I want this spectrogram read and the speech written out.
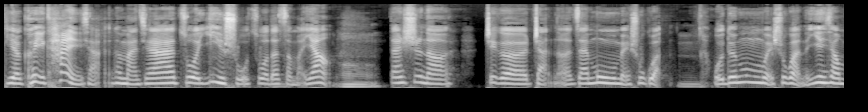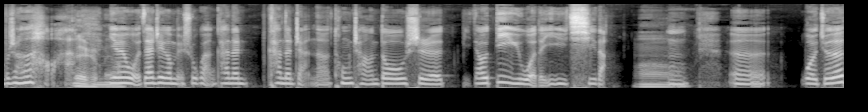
也可以看一下，看马吉拉做艺术做的怎么样。嗯，但是。是呢，这个展呢在木木美术馆。嗯，我对木木美术馆的印象不是很好哈。为什么？因为我在这个美术馆看的看的展呢，通常都是比较低于我的预期的。哦，嗯呃，我觉得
